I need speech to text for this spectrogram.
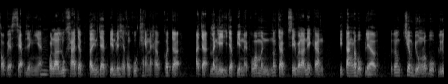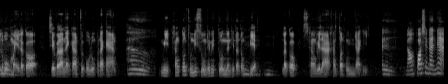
ซอฟต์แวร์ SAP อย่างเงี้ยอืมเวลาลูกค้าจะตัดสินใจเปลี่ยนไปใช้ของคู่แข่งนะครับ ก็จะอาจจะลังเลที่จะเปลี่ยนหน่อย เพราะว่ามันนอกจากเสียเวลาในการติดตั้งระบบแล้ว ก็ต้องเชื่อมโยงระบบหรือระบบใหม่ แล้วก็เสียเวลาในการฝึกอบรมพนักงานเออมีทั้งต้นทุนที่สูงที่เป็นตัวเงินที่เราต้องเปลี่ยนอืมแล้วก็ทั้งเวลาขั้นตอนของยุ่งยากอีก เออเนาะเพราะฉะนั้นเนี่ย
